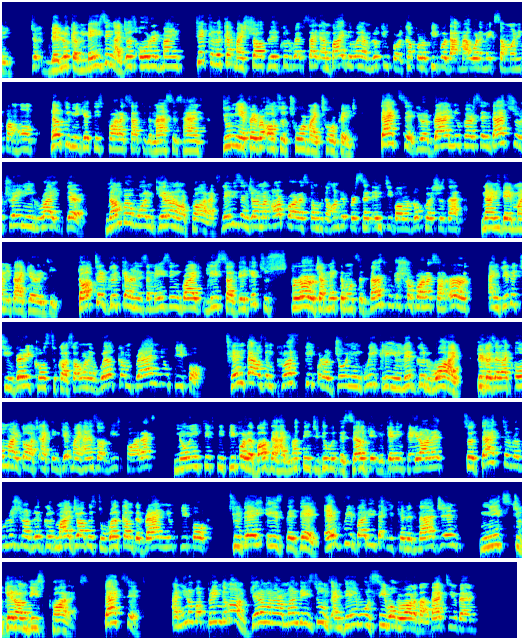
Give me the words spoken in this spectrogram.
They look amazing. I just ordered mine. Take a look at my Shop Live Good website. And by the way, I'm looking for a couple of people that might want to make some money from home, helping me get these products out to the masses' hands. Do me a favor, also tour my tour page. That's it. You're a brand new person. That's your training right there. Number one, get on our products. Ladies and gentlemen, our products come with 100% empty bottle, no questions asked, 90 day money back guarantee. Dr. Goodkin and his amazing bride, Lisa, they get to splurge and make the most advanced nutritional products on earth and give it to you very close to cost. So I want to welcome brand new people. 10,000 plus people are joining weekly in Live Good. Why? Because they're like, oh my gosh, I can get my hands on these products, knowing 50 people above that had nothing to do with the sale, getting, getting paid on it. So that's the revolution of Live Good. My job is to welcome the brand new people. Today is the day. Everybody that you can imagine needs to get on these products. That's it. And you know what? Bring them on. Get them on our Monday Zooms and they will see what we're all about. Back to you, Ben.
